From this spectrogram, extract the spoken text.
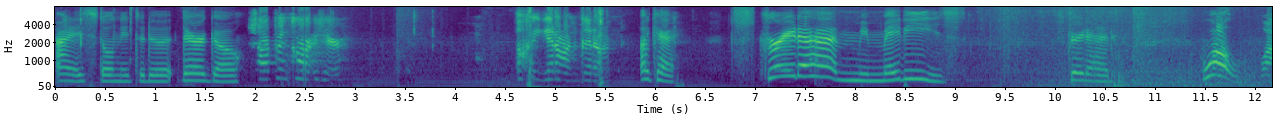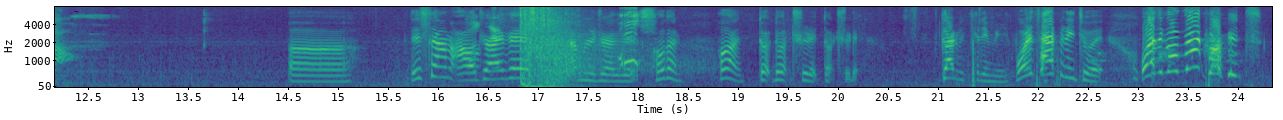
I still need to do it. There we go. Shopping cart here. Okay, get on, get on. Okay. Straight ahead, me mateys. Straight ahead. Whoa! Wow. Uh, this time I'll Okay. drive it. I'm gonna drive it. Hold on, hold on. Don't don't shoot it. Don't shoot it. gotta be kidding me. What is happening to it? Why is it going backwards?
